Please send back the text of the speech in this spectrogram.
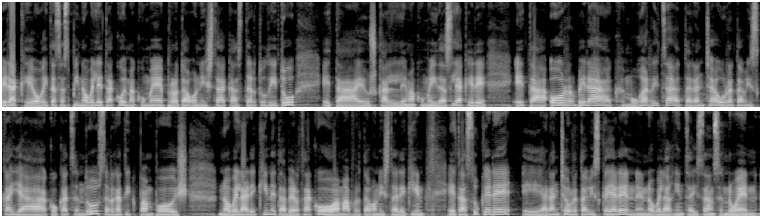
berak e, hogeita zazpi nobeletako emakume protagonistak aztertu ditu eta euskal emakume idazleak ere. Eta hor berak mugarritza tarantxa urreta bizkaia kokatzen du, zergatik panpoix nobelarekin eta bertako ama protagonistarekin. Eta zuk ere, e, arantxa urreta bizkaiaren nobela gintza izan zenuen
